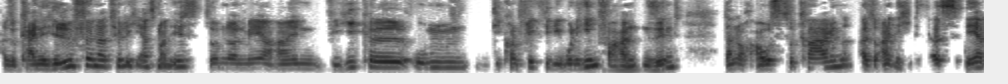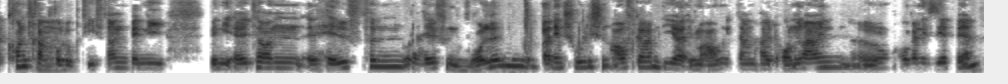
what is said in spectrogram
also keine Hilfe natürlich erstmal ist, sondern mehr ein Vehikel, um die Konflikte, die ohnehin vorhanden sind, dann auch auszutragen. Also eigentlich ist das eher kontraproduktiv dann, wenn die, wenn die Eltern äh, helfen oder helfen wollen bei den schulischen Aufgaben, die ja im Augenblick dann halt online äh, organisiert werden.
